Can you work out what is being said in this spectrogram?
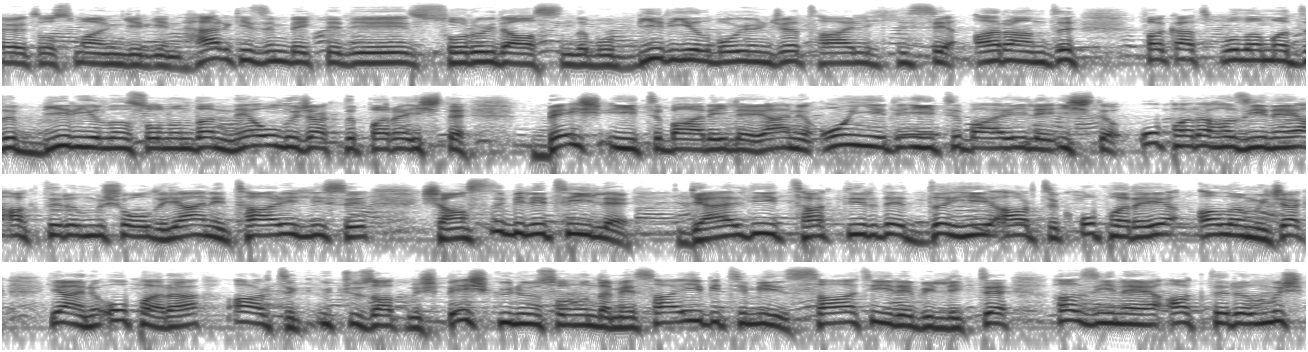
Evet Osman Girgin herkesin beklediği soruydu aslında bu. Bir yıl boyunca talihlisi arandı fakat bulamadı. Bir yılın sonunda ne olacaktı para işte 5 itibariyle yani 17 itibariyle işte o para hazineye aktarılmış oldu. Yani tarihlisi şanslı biletiyle geldiği takdirde dahi artık o parayı alamayacak. Yani o para artık 365 günün sonunda mesai bitimi saatiyle birlikte hazineye aktarılmış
